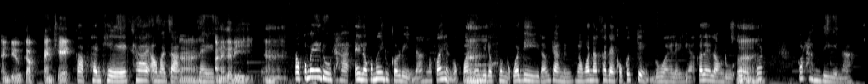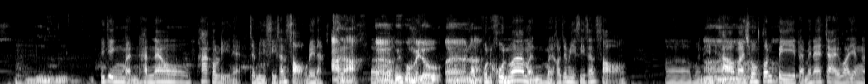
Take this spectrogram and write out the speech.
แอนดริวกับแพนเค้กกับแพนเค้กใช่เอามาจากใช่ในอันนั้นก็ดีอ่าเราก็ไม่ได้ดูไทยเอ้ยเราก็ไม่ได้ดูเกาหลีนะเราก็เห็นบอกว่าเออเออมีแต่คนบอกว่าดีแล้วอย่างหนึ่งเราว่านักแสดงเขาก็เก่งด้วยอะไรเงี้ยก็เลยลองดูเออใช่ก็ก็ทำดีนะอืมอืมจริงๆเหมือน Tunnel ภาคเกาหลีเนี่ยจะมีซีซั่นสองด้วยนะอ้าวเหรอเออเออเฮ้ยผมไม่รู้เออเหรผอมคุ้นๆว่าเหมือนเหมือนเขาจะมีซีซั่นสองเออเหมือนเห็นอ๋อข่าวมาช่วงต้นปีแต่ไม่แน่ใจว่ายังไง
